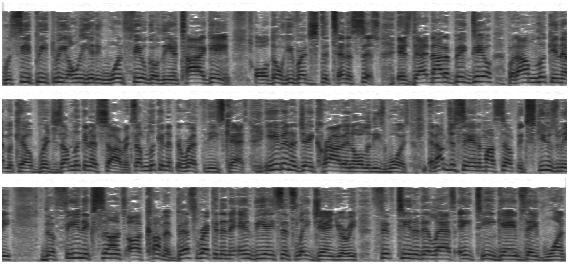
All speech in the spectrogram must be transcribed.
With CP3 only hitting one field goal the entire game, although he registered 10 assists. Is that not a big deal? But I'm looking at Mikal Bridges. I'm looking at Saric. I'm looking at the rest of these cats, even a Jae Crowder and all of these boys. And I'm just saying to myself, excuse me, the Phoenix Suns are coming. Best record in the NBA since late January. 15 of their last 18 games they've won on.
